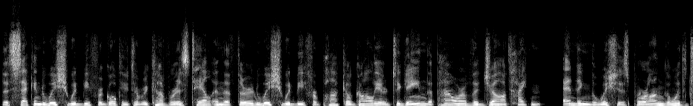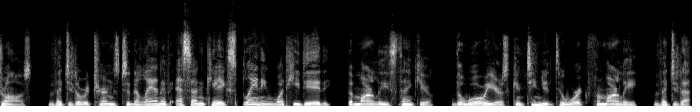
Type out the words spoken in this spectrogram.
the second wish would be for Goku to recover his tail and the third wish would be for Porco Galliard to gain the power of the Jaw Titan. Ending the wishes Porunga withdraws, Vegeta returns to the land of SNK explaining what he did, the Marleys thank you. The warriors continued to work for Marley, Vegeta,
